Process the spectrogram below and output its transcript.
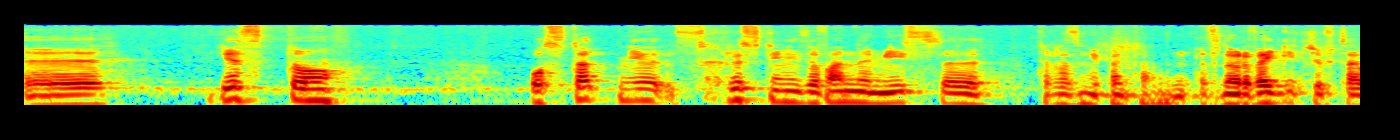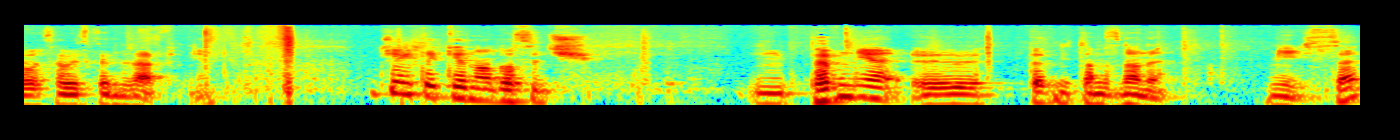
Y, Jest to ostatnie schrystianizowane miejsce, teraz nie pamiętam, w Norwegii czy w całej, całej Skandynawii. Nie? Czyli takie no dosyć mm, pewnie, y, pewnie tam znane miejsce.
